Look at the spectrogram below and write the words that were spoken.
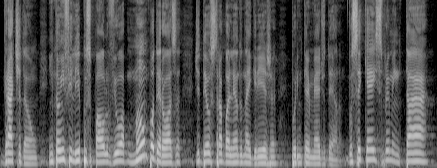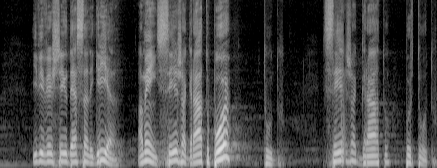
gratidão. Então, em Filipos, Paulo viu a mão poderosa de Deus trabalhando na igreja por intermédio dela. Você quer experimentar e viver cheio dessa alegria? Amém? Seja grato por tudo. Seja grato por tudo.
